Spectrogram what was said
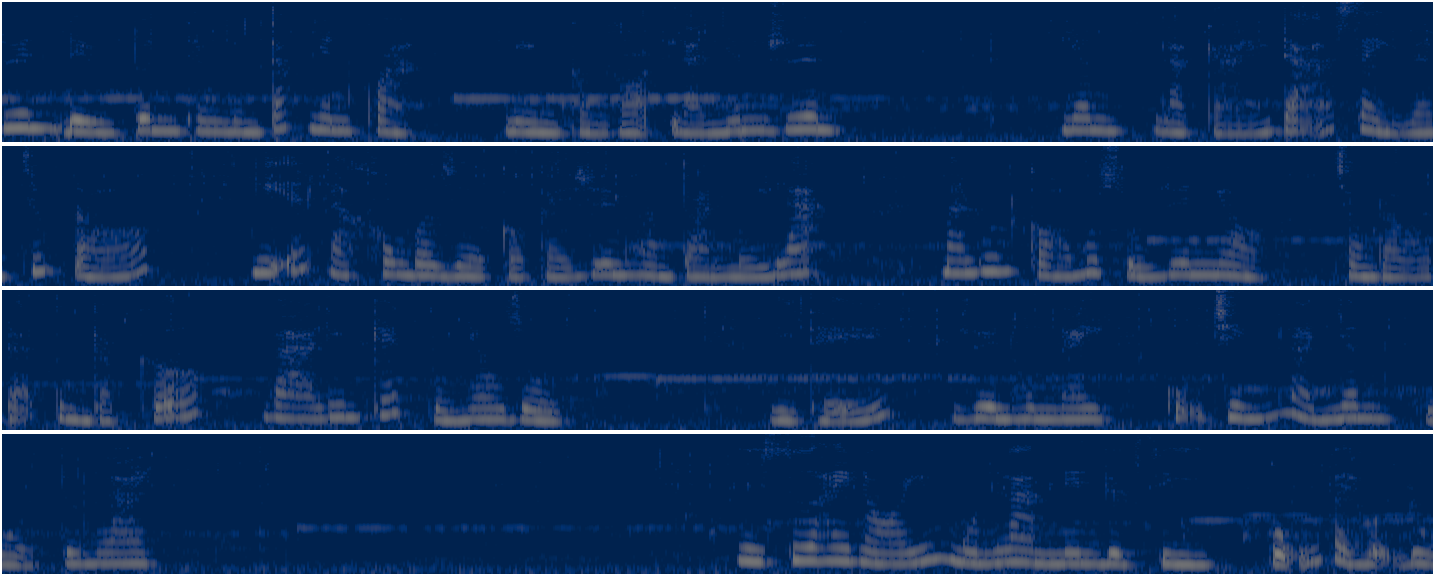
duyên đều tuân theo nguyên tắc nhân quả, nên còn gọi là nhân duyên. Nhân là cái đã xảy ra trước đó, nghĩa là không bao giờ có cái duyên hoàn toàn mới lạ, mà luôn có một số duyên nhỏ, trong đó đã từng gặp gỡ và liên kết với nhau rồi. Vì thế, duyên hôm nay cũng chính là nhân của tương lai. Người xưa hay nói muốn làm nên việc gì cũng phải hội đủ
